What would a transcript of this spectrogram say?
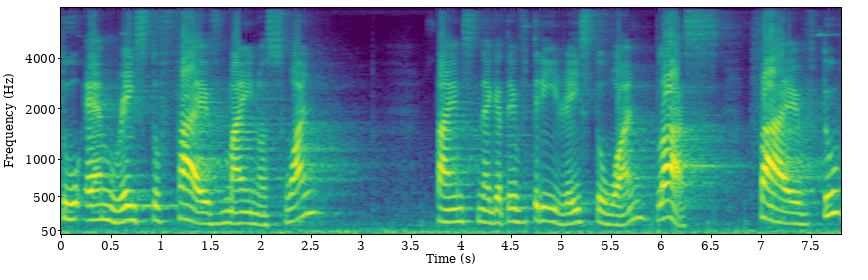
2m raised to 5 minus 1 times negative 3 raised to 1 plus 5 to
